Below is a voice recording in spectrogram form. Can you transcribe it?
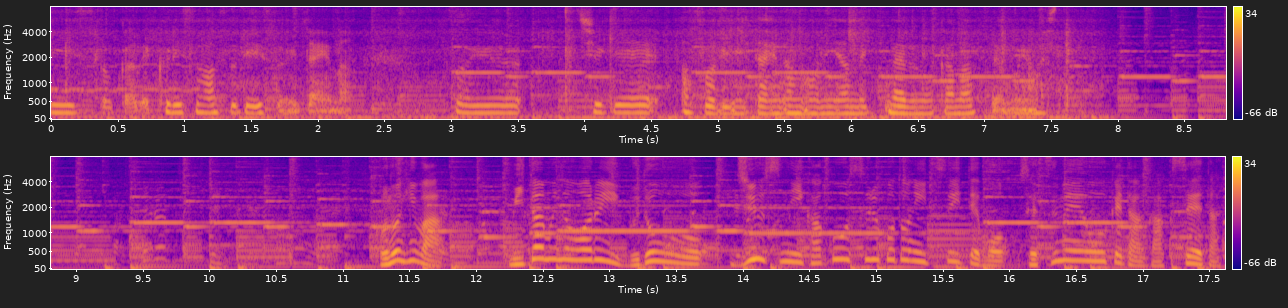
リースとかでクリスマスリースみたいなそういう手芸遊びみたいなのになるのかなって思いました。この日は見た目の悪いブドウをジュースに加工することについても説明を受けた学生たち。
